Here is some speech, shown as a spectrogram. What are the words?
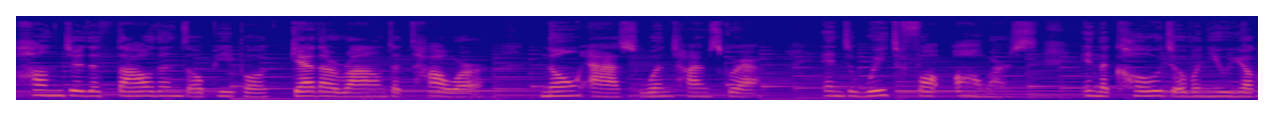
hundreds of thousands of people gather around the tower, known as One Times Square and wait for hours in the cold of a New York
